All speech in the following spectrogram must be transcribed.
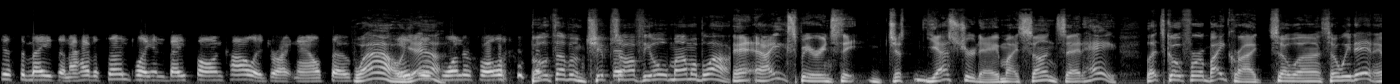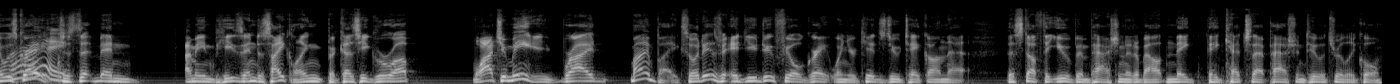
just amazing. I have a son playing baseball in college right now. So Wow, it- yeah. it's wonderful. Both of them chips off the old mama block. And I experienced it just yesterday. My son said, "Hey, let's go for a bike ride." So, uh, so we did. It was All great. right. Just and I mean, he's into cycling because he grew up watching me ride my bike. So it is. It, you do feel great when your kids do take on that the stuff that you've been passionate about, and they they catch that passion too. It's really cool.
